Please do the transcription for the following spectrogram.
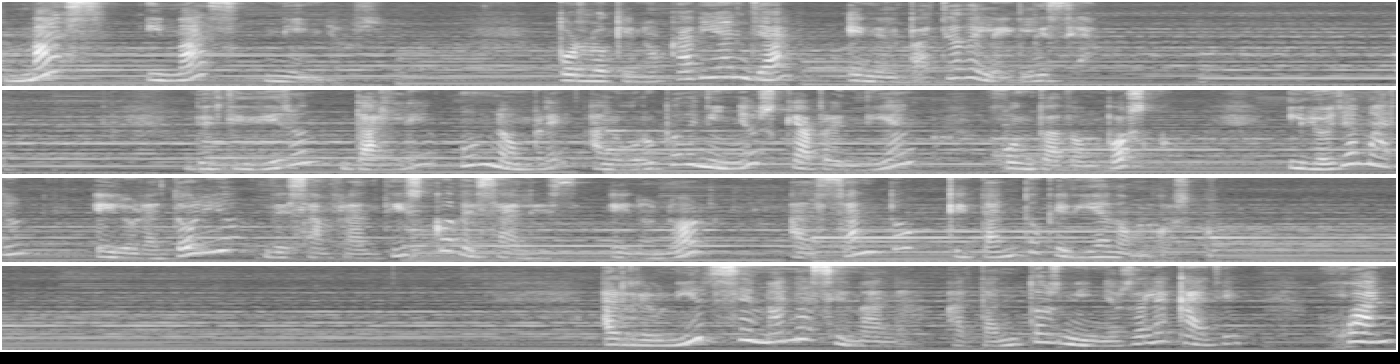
más y más niños, por lo que no cabían ya en el patio de la iglesia. Decidieron darle un nombre al grupo de niños que aprendían junto a don Bosco y lo llamaron el Oratorio de San Francisco de Sales, en honor al santo que tanto quería don Bosco. Al reunir semana a semana a tantos niños de la calle, Juan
